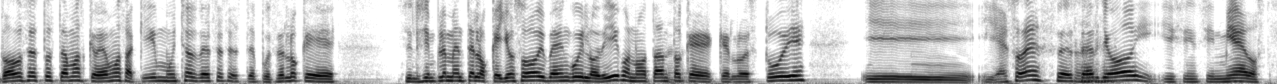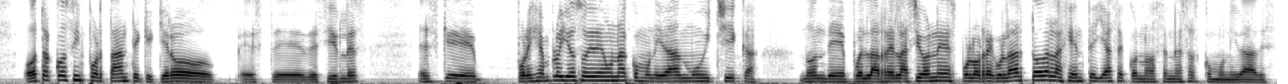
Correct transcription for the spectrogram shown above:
Todos estos temas que vemos aquí muchas veces, este, pues es lo que... Simplemente lo que yo soy, vengo y lo digo, no tanto que, que lo estudie. Y, y, eso es, ser yo y, y, sin, sin miedos. Otra cosa importante que quiero este, decirles es que, por ejemplo, yo soy de una comunidad muy chica, donde pues las relaciones, por lo regular, toda la gente ya se conoce en esas comunidades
